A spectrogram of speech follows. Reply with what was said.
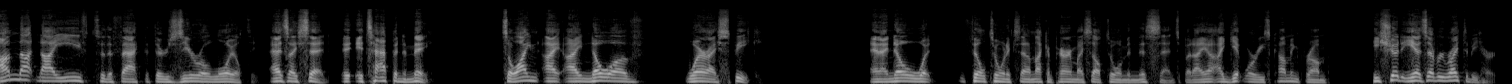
I'm not naive to the fact that there's zero loyalty. As I said, it, it's happened to me. So I, I, I know of where I speak. And I know what Phil to an extent. I'm not comparing myself to him in this sense, but I, I get where he's coming from. He should. He has every right to be heard.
